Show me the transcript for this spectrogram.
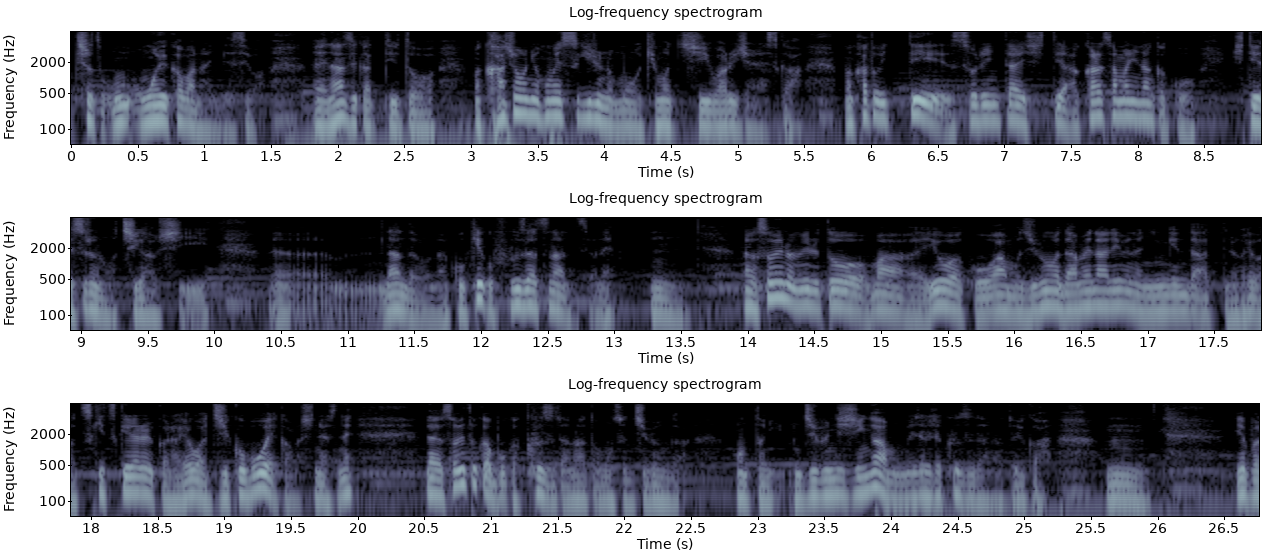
ちょっと思い浮かばないんですよ。えなぜかっていうと、まあ、過剰に褒めすぎるのも気持ち悪いじゃないですか。まあ、かといって、それに対してあからさまになんかこう、否定するのも違うし、うん、なんだろうな、こう結構複雑なんですよね。うん。なんかそういうのを見ると、まあ、要はこう、あ、もう自分はダメなような人間だっていうのが、要は突きつけられるから、要は自己防衛かもしれないですね。だからそういうとこは僕はクズだなと思うんですよ、自分が。本当に。自分自身がもうめちゃくちゃクズだなというか、うん。やっぱ、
